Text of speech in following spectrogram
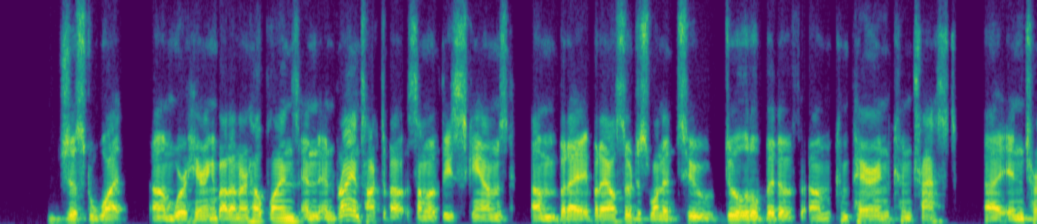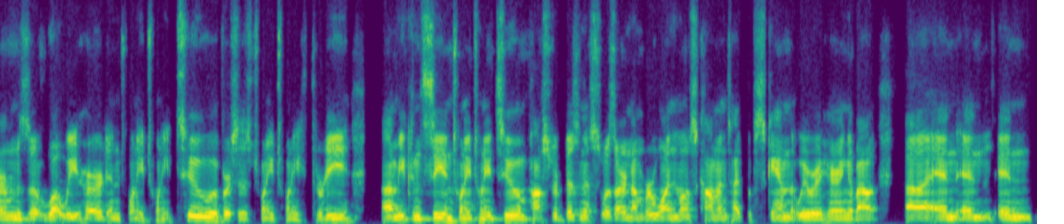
just what um, we're hearing about on our helplines. And and Brian talked about some of these scams um, but I but I also just wanted to do a little bit of um, compare and contrast uh, in terms of what we heard in 2022 versus 2023. Um, you can see in 2022, imposter business was our number one most common type of scam that we were hearing about, uh, and and in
